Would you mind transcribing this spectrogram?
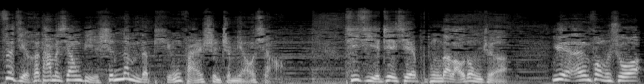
自己和他们相比是那么的平凡，甚至渺小。提起这些普通的劳动者，岳恩凤说，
